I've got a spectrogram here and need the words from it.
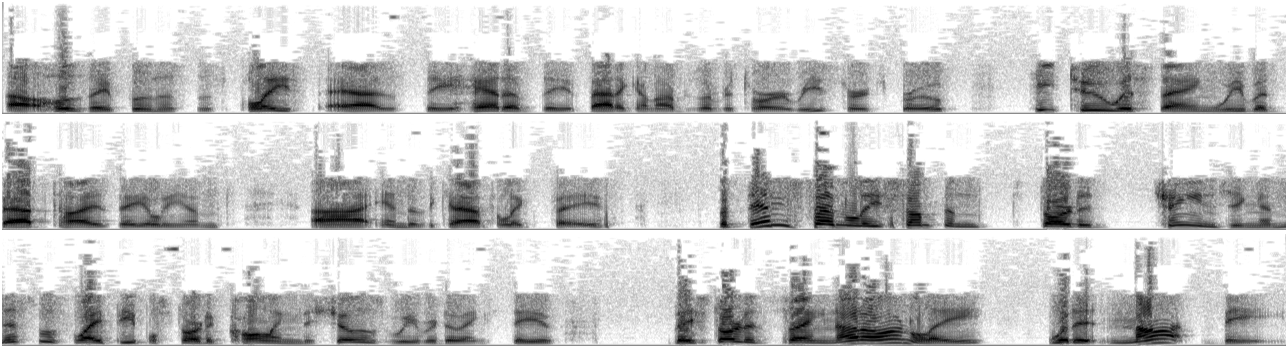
uh, Jose Funes's place as the head of the Vatican Observatory Research Group. He too was saying we would baptize aliens uh, into the Catholic faith. But then suddenly something started changing, and this was why people started calling the shows we were doing, Steve. They started saying not only would it not be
